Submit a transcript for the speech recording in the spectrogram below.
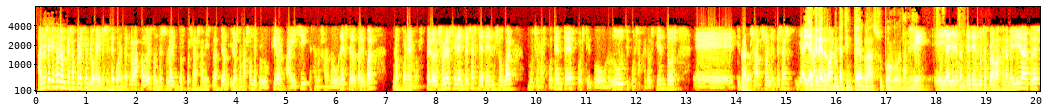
a no ser que sea una empresa, por ejemplo, que hay empresas de 40 trabajadores donde solo hay dos personas de administración y los demás son de producción. Ahí sí, están usando un Excel o tal y cual, nos ponemos. Pero suelen ser empresas que ya tienen software mucho más potentes, pues tipo un Odoo, tipo un SAG 200, eh, tipo WhatsApp, son empresas ya... Y ya tienen herramientas internas, supongo que también. Sí, eh, ya, ya, tienen mucha programación a medida, entonces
